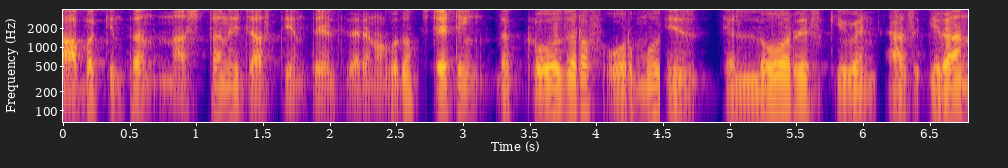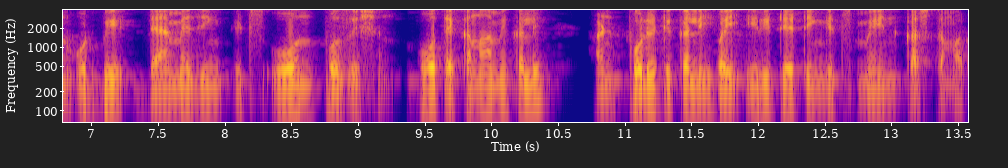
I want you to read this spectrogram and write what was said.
ಲಾಭಕ್ಕಿಂತ ನಷ್ಟನೇ ಜಾಸ್ತಿ ಅಂತ ಹೇಳ್ತಿದ್ದಾರೆ ನೋಡಬಹುದು stating the closure of Hormuz is a low risk event as Iran would be damaging its own position, both economically and politically by irritating its main customer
